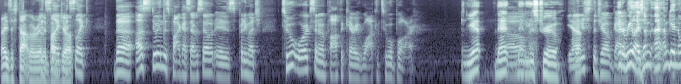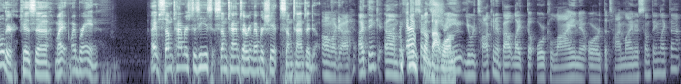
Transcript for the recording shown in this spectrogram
That is the start of a really it's bad like joke. it's like the us doing this podcast episode is pretty much two orcs and an apothecary walk into a bar. Yep, that Oh, that man. is true. yeah. Finish the joke, guys. I gotta realize I'm I, I'm getting older because uh, my my brain. I have sometimes disease. Sometimes I remember shit. Sometimes I don't. Oh my god! I think um, before we I've started the got that one. you were talking about like the orc line or the timeline or something like that.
